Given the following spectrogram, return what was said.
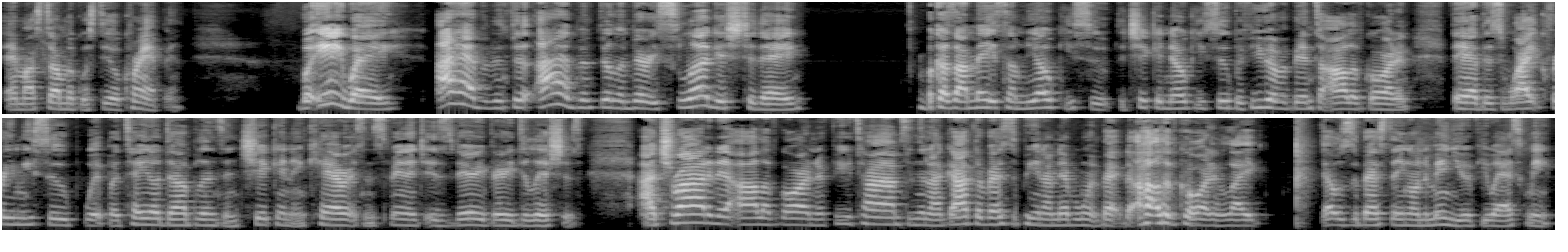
and my stomach was still cramping. But anyway, I have been feel, I have been feeling very sluggish today because I made some gnocchi soup, the chicken gnocchi soup. If you've ever been to Olive Garden, they have this white creamy soup with potato dumplings and chicken and carrots and spinach. It's very, very delicious. I tried it at Olive Garden a few times and then I got the recipe and I never went back to Olive Garden. Like that was the best thing on the menu, if you ask me.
